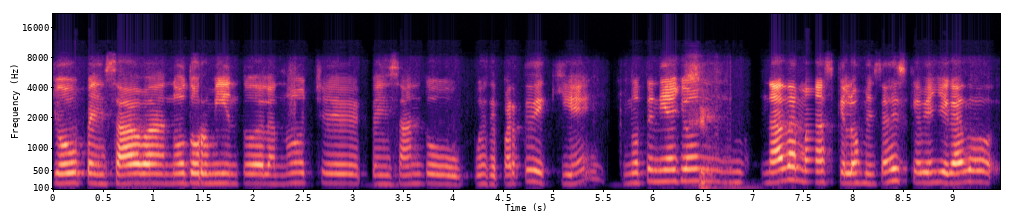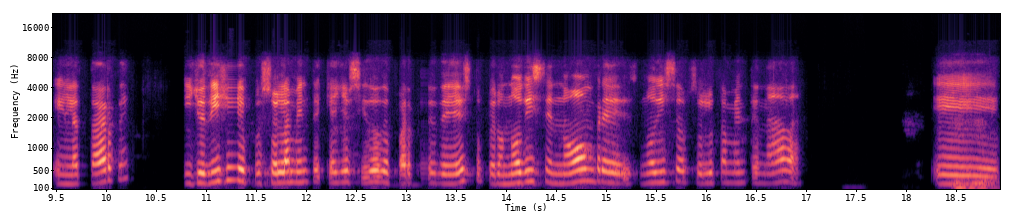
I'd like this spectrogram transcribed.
Yo pensaba, no dormí en toda la noche, pensando, pues, ¿de parte de quién? No tenía yo nada más que los mensajes que habían llegado en la tarde. Y yo dije, pues solamente que haya sido de parte de esto, pero no dice nombres, no dice absolutamente nada. Eh,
